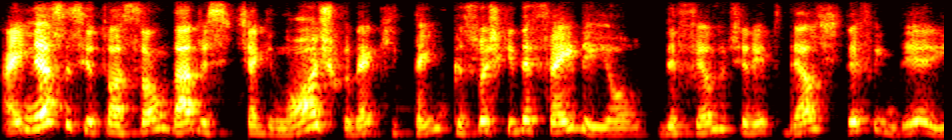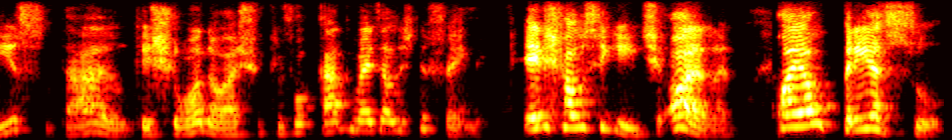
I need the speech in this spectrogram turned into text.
Aí, nessa situação, dado esse diagnóstico, né, que tem pessoas que defendem, eu defendo o direito delas de defender isso, tá? Eu questiono, eu acho equivocado, mas elas defendem. Eles falam o seguinte: olha, qual é o preço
